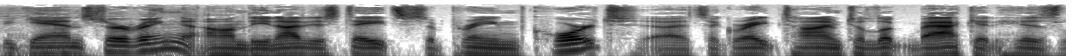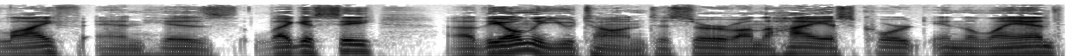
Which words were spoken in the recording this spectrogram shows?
began serving on the United States Supreme Court. Uh, it's a great time to look back at his life and his legacy. Uh, the only Utahn to serve on the highest court in the land.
